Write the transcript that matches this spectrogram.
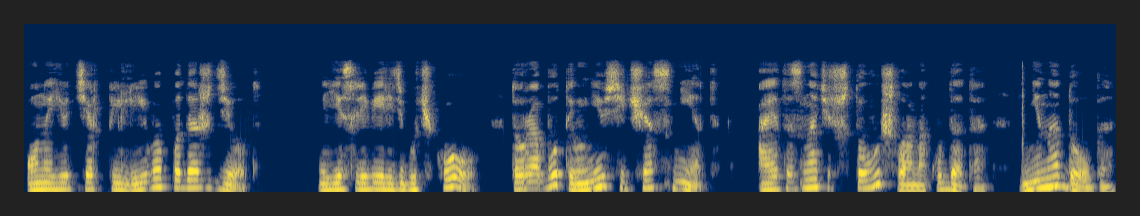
он ее терпеливо подождет. Если верить Гучкову, то работы у нее сейчас нет, а это значит, что вышла она куда-то ненадолго.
